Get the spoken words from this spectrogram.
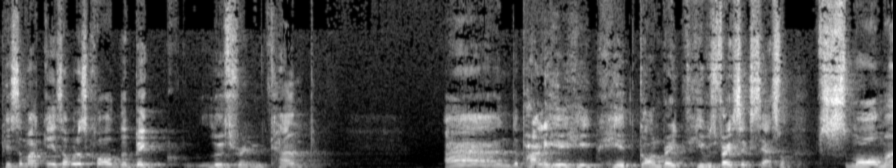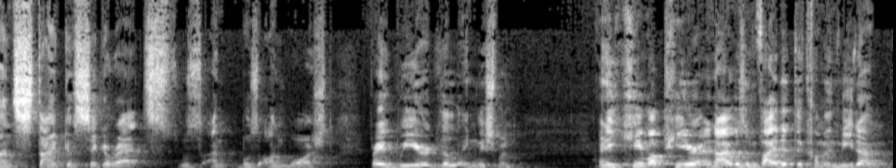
Pisamaki, is that what it's called? The big Lutheran camp and apparently he, he, he had gone very he was very successful small man stank of cigarettes was un, was unwashed very weird little englishman and he came up here and i was invited to come and meet him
